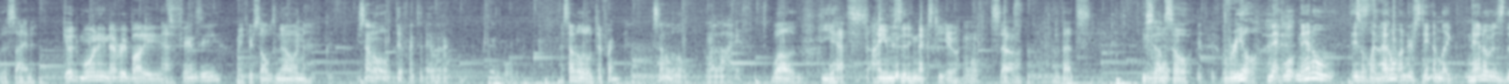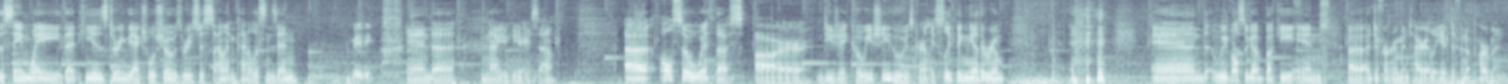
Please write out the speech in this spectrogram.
the side. Good morning, everybody. Yeah. It's Fancy. Make yourselves known. You sound a little different today, Leonard. Good morning. I sound a little different. You sound a little alive. Well, yes, I am sitting next to you. So that's. You sound so real. Na- well, Nano is. So I don't understand. Like, Nano is the same way that he is during the actual shows, where he's just silent and kind of listens in. Maybe. and uh, now you're here. So, uh, also with us are DJ Koishi, who is currently sleeping in the other room, and we've also got Bucky in uh, a different room entirely, a different apartment.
